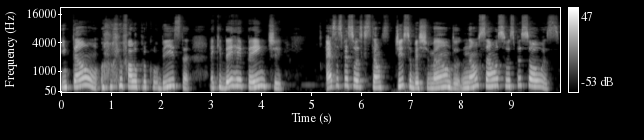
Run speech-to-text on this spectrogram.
Então, o que eu falo pro clubista é que de repente essas pessoas que estão te subestimando não são as suas pessoas.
